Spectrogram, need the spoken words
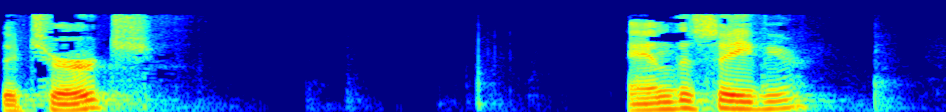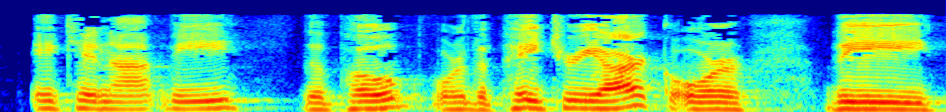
the church and the Savior. It cannot be the Pope or the Patriarch or the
